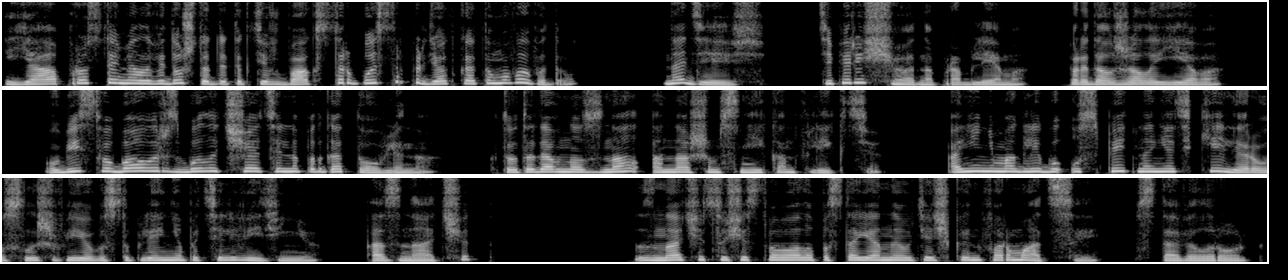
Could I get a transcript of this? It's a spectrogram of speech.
«Я просто имела в виду, что детектив Бакстер быстро придет к этому выводу». «Надеюсь. Теперь еще одна проблема», — продолжала Ева. Убийство Бауэрс было тщательно подготовлено. Кто-то давно знал о нашем с ней конфликте. Они не могли бы успеть нанять киллера, услышав ее выступление по телевидению. А значит... «Значит, существовала постоянная утечка информации», — вставил Рорк.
